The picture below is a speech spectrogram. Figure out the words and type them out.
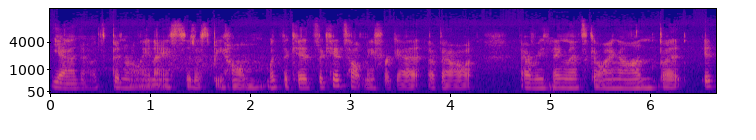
yeah, no, it's been really nice to just be home with the kids. The kids help me forget about everything that's going on, but it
